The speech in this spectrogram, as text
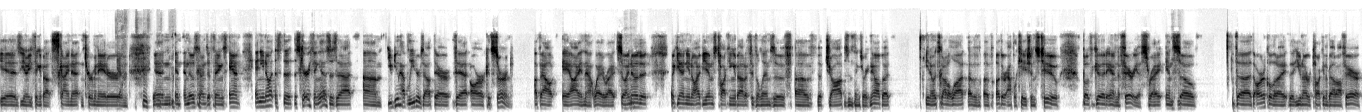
is you know you think about Skynet and Terminator yeah. and, and, and and those kinds of things and and you know what this, the the scary thing is is that um, you do have leaders out there that are concerned about AI in that way, right? So I know that again, you know, IBM's talking about it through the lens of of, of jobs and things right now, but you know, it's got a lot of, of other applications too, both good and nefarious, right? And mm-hmm. so the the article that I that you and I were talking about off air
